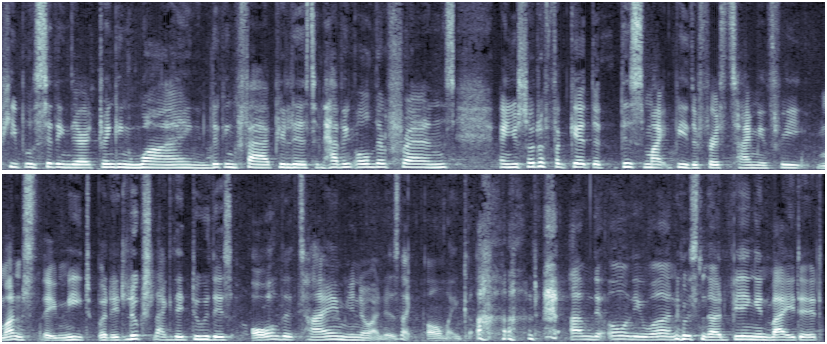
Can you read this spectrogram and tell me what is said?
people sitting there drinking wine and looking fabulous and having all their friends. And you sort of forget that this might be the first time in three months they meet, but it looks like they do this all the time, you know. And it's like, oh my God, I'm the only one who's not being invited.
